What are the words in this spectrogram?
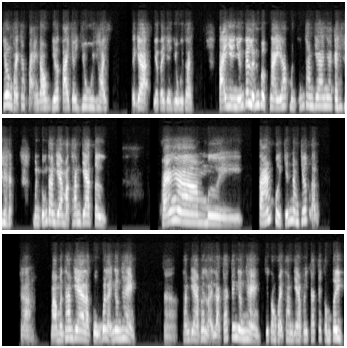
chứ không phải các bạn đâu giơ tay cho vui thôi. Được chưa? Giơ tay cho vui thôi. Tại vì những cái lĩnh vực này á mình cũng tham gia nha cả nhà. Mình cũng tham gia mà tham gia từ khoảng à, 18 19 năm trước lận. À, mà mình tham gia là cùng với lại ngân hàng. À, tham gia với lại là các cái ngân hàng chứ không phải tham gia với các cái công ty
